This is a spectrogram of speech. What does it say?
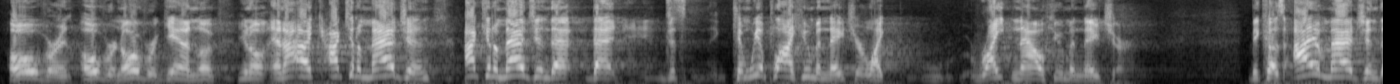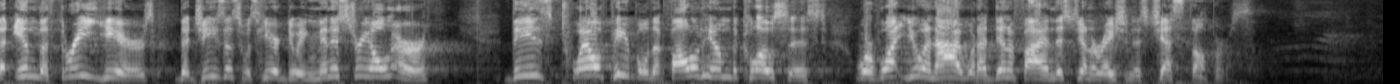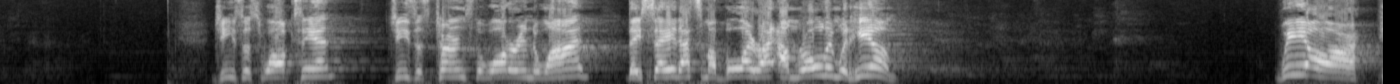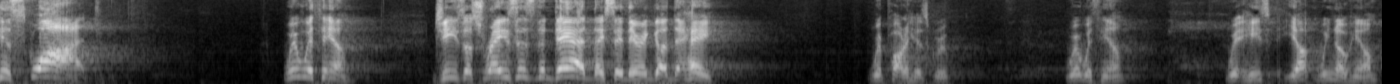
over and over and over again. Look, you know, and I, I can imagine, I can imagine that, that just, can we apply human nature like right now human nature? Because I imagine that in the three years that Jesus was here doing ministry on earth, these 12 people that followed him the closest were what you and I would identify in this generation as chest thumpers. Jesus walks in, Jesus turns the water into wine. They say, That's my boy, right? I'm rolling with him. We are his squad. We're with him. Jesus raises the dead. They say, There he goes. Hey, we're part of his group. We're with him. We're, he's, yep, we know him.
